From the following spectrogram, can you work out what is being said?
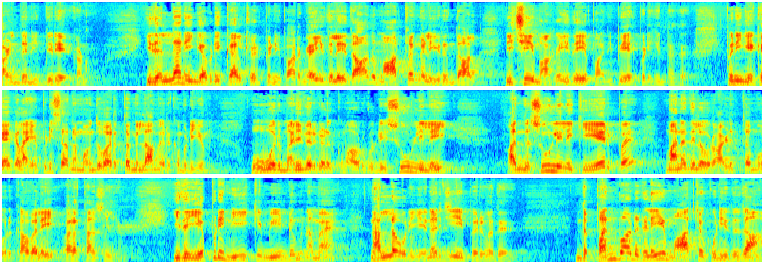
ஆழ்ந்த நிதிரே இருக்கணும். இதெல்லாம் நீங்கள் அப்படி கால்குலேட் பண்ணி பாருங்கள் இதில் ஏதாவது மாற்றங்கள் இருந்தால் நிச்சயமாக இதய பாதிப்பு ஏற்படுகின்றது. இப்போ நீங்கள் கேட்கலாம் எப்படி சார் நம்ம வந்து வருத்தம் இல்லாமல் இருக்க முடியும்? ஒவ்வொரு மனிதர்களுக்கும் அவர்களுடைய சூழ்நிலை அந்த சூழ்நிலைக்கு ஏற்ப மனதில் ஒரு அழுத்தம் ஒரு கவலை வரத்தான் செய்யும். இதை எப்படி நீக்கி மீண்டும் நம்ம நல்ல ஒரு எனர்ஜியை பெறுவது? இந்த பண்பாடுகளையே மாற்றக்கூடியது தான்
